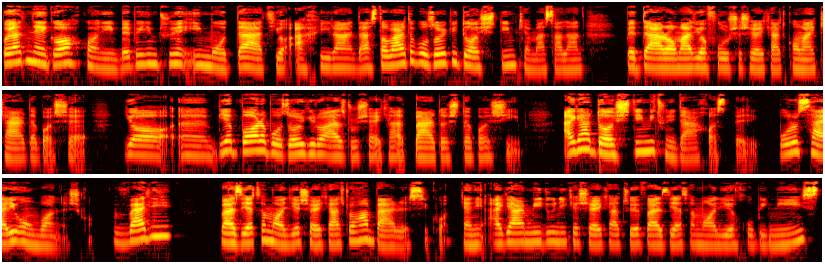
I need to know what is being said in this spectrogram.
باید نگاه کنیم ببینیم توی این مدت یا اخیرا دستاورد بزرگی داشتیم که مثلا به درآمد یا فروش شرکت کمک کرده باشه یا یه بار بزرگی رو از رو شرکت برداشته باشیم. اگر داشتی می‌تونی درخواست بدی. برو سریع عنوانش کن. ولی وضعیت مالی شرکت رو هم بررسی کن. یعنی اگر می‌دونی که شرکت توی وضعیت مالی خوبی نیست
